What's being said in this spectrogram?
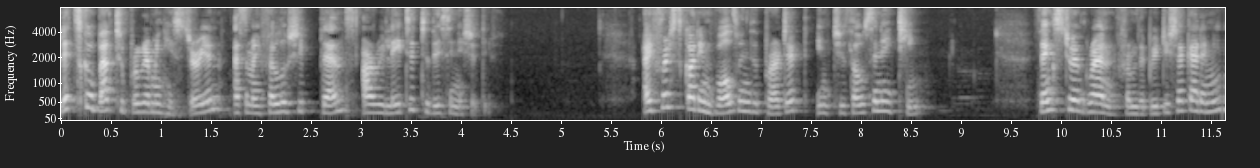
Let's go back to Programming Historian as my fellowship plans are related to this initiative. I first got involved in the project in 2018. Thanks to a grant from the British Academy,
